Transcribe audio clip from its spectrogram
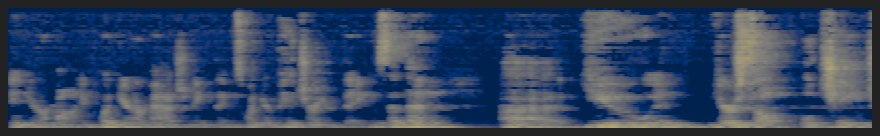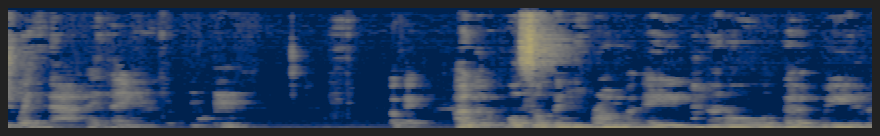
in your mind when you're imagining things when you're picturing things and then uh, you and yourself will change with that i think Okay, I'm going to pull something from a panel that we,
